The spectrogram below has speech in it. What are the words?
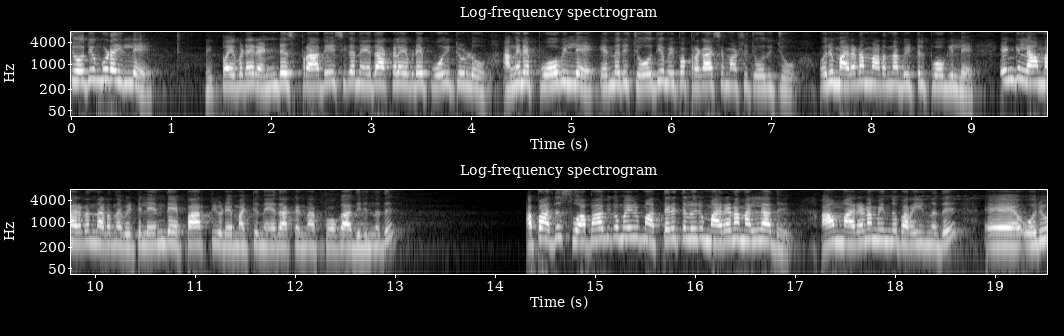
ചോദ്യം കൂടെ ഇല്ലേ? ഇപ്പം ഇവിടെ രണ്ട് പ്രാദേശിക നേതാക്കളെ ഇവിടെ പോയിട്ടുള്ളൂ. അങ്ങനെ പോവില്ലേ? എന്നൊരു ചോദ്യം ഇപ്പോൾ പ്രകാശ മാഷ് ചോദിച്ചു. ഒരു മരണം നടന്ന വീട്ടിൽ പോകില്ലേ? എങ്കിൽ ആ മരണം നടന്ന വീട്ടിൽ എന്തേ പാർട്ടിയുടെ മറ്റ് നേതാക്കന്മാർ പോകാതിരുന്നത്? അപ്പോൾ അത് സ്വാഭാവികമായും അത്തരത്തിലൊരു മരണമല്ല അത്. ആ മരണം എന്ന് പറയുന്നത് ഒരു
